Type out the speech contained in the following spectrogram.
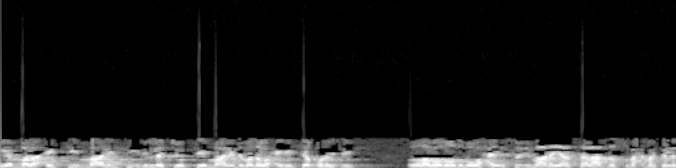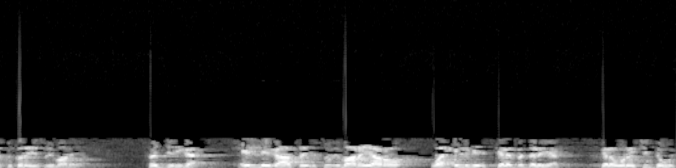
iyo malaa'igtii maalintii idinla joogtay maalinimada wax idinka qoraysay labadooduba waxay isu imaanayaan salaada subax marka la tukanayo isu imaanayaan. Fajriga xilligaasay isu imaanayaanoo waa xilligay iskala bedelayaan iskala wareejinta wey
